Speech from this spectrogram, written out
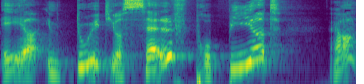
eher im Do-it-yourself probiert, ja,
